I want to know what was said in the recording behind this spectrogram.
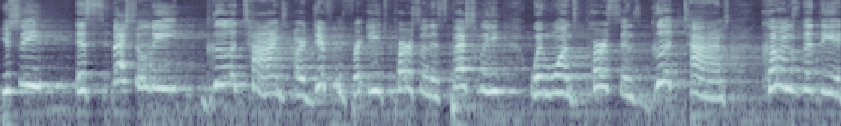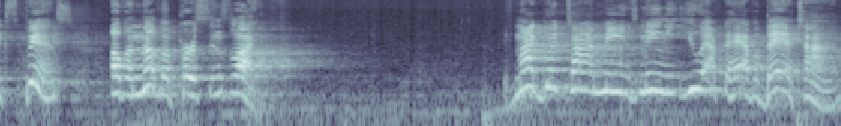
You see, especially good times are different for each person, especially when one's person's good times comes at the expense of another person's life. My good time means meaning you have to have a bad time,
